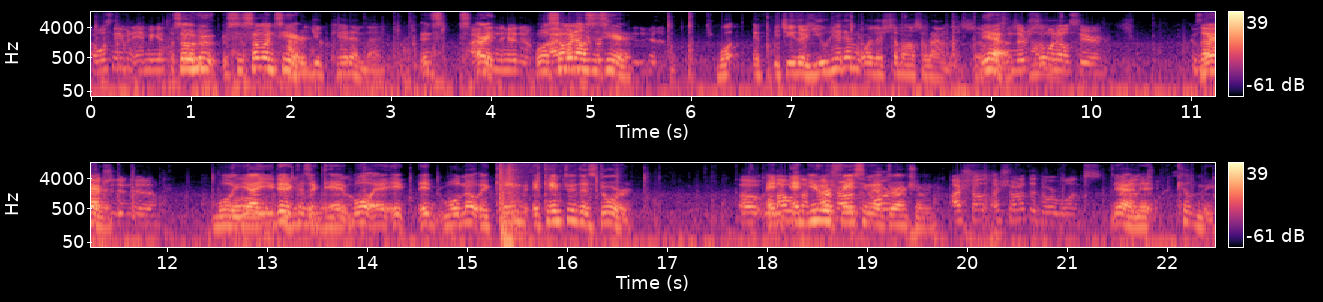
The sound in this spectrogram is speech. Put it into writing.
I wasn't even aiming at the So building. who? So someone's here. How did you hit him then? It's, I all right. didn't hit him. Well, I'm someone else is here. didn't hit him. Well, if it's either you hit him or there's someone else around us. So Yeah. And there's someone else here. Because I Where? actually didn't hit him. Well, Whoa, yeah, you did because it, it. Well, it, it. It. Well, no, it came. It came through this door, Oh, well, and that was and you. I were shot at the facing that direction. I shot. I shot at the door once. Yeah, Uh, and it twice. killed me.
